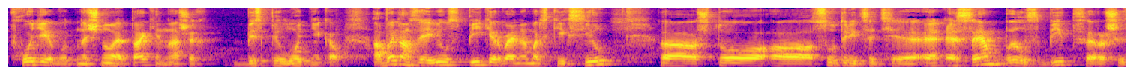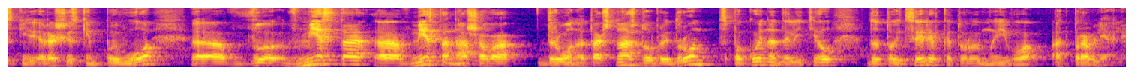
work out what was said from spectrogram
в ходе вот ночной атаки наших беспилотников. Об этом заявил спикер военно-морских сил что э, Су-30СМ был сбит российским, российским ПВО э, в- вместо, э, вместо нашего дрона. Так что наш добрый дрон спокойно долетел до той цели, в которую мы его отправляли.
